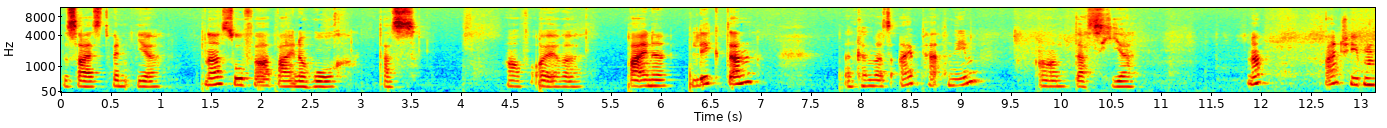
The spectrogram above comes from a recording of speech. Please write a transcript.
Das heißt, wenn ihr na, Sofa, Beine hoch, das auf eure Beine legt dann, dann können wir das iPad nehmen und das hier na, reinschieben.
